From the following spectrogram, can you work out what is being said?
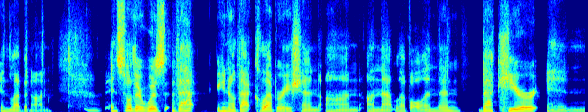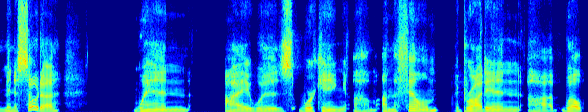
in Lebanon, mm. and so there was that you know that collaboration on on that level, and then back here in Minnesota, when I was working um, on the film, I brought in, uh, well,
